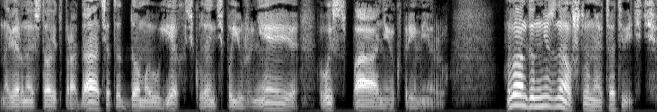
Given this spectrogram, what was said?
Наверное, стоит продать этот дом и уехать куда-нибудь поюжнее, в Испанию, к примеру. Лондон не знал, что на это ответить.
